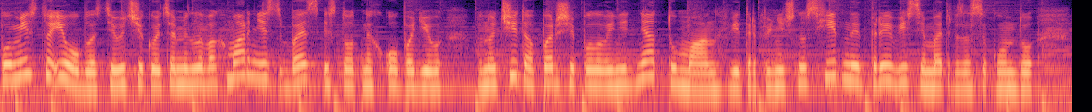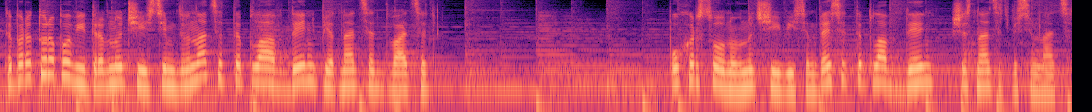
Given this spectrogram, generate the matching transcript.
По місту і області очікується мінлива хмарність без істотних опадів. Вночі та в першій половині дня туман. Вітер північно-східний 3-8 метрів за секунду. Температура повітря вночі 7-12 тепла, в день 15-20. По Херсону вночі 8-10 тепла, в день 16-18.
